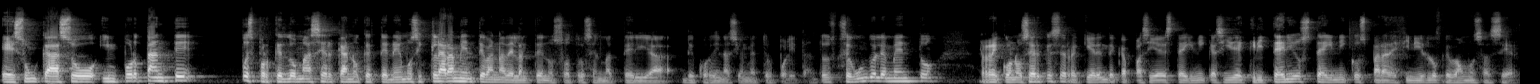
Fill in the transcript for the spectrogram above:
es un caso importante, pues porque es lo más cercano que tenemos y claramente van adelante de nosotros en materia de coordinación metropolitana. Entonces, segundo elemento, reconocer que se requieren de capacidades técnicas y de criterios técnicos para definir lo que vamos a hacer.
